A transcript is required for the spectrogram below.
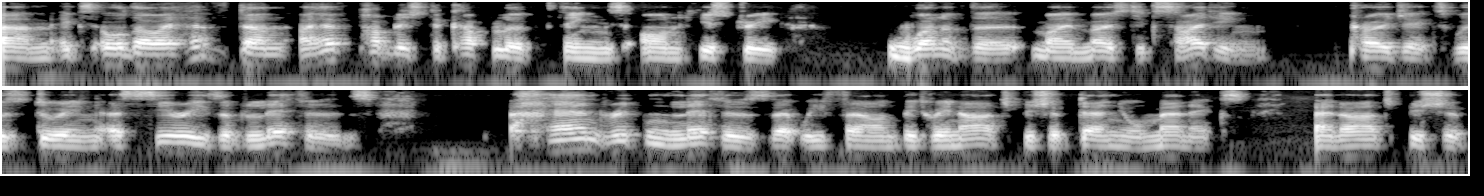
um, ex- although I have done, I have published a couple of things on history. One of the my most exciting projects was doing a series of letters, handwritten letters that we found between Archbishop Daniel Mannix and Archbishop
